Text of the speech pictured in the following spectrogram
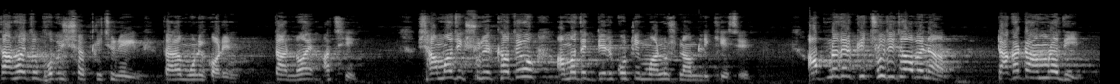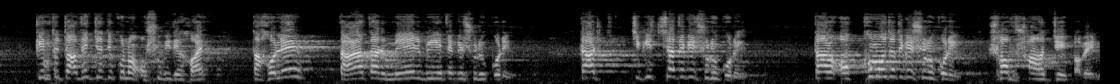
তার হয়তো ভবিষ্যৎ কিছু নেই, তারা মনে করেন, তা নয়, আছে। সামাজিক সুরক্ষাতেও আমাদের দেড় কোটি মানুষ নাম লিখিয়েছে। আপনাদের কিচ্ছু দিতে হবে না। টাকাটা আমরা দিই। কিন্তু তাদের যদি কোনো অসুবিধে হয়, তাহলে তারা তার মেয়ের বিয়ে থেকে শুরু করে, তার চিকিৎসা থেকে শুরু করে, তার অক্ষমতা থেকে শুরু করে সব সাহায্যই পাবেন।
